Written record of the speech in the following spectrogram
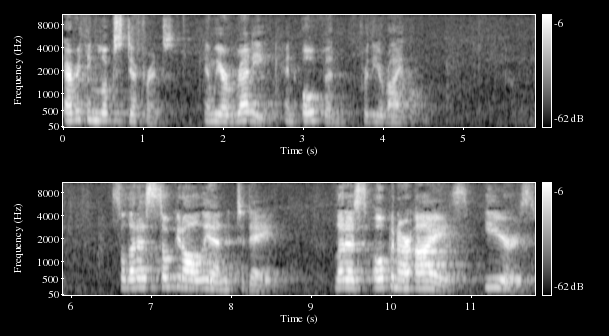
Everything looks different, and we are ready and open for the arrival. So let us soak it all in today. Let us open our eyes, ears,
